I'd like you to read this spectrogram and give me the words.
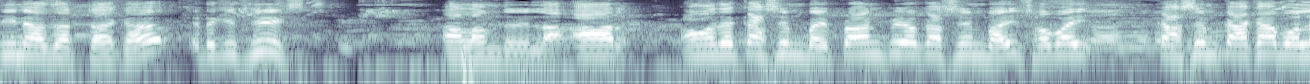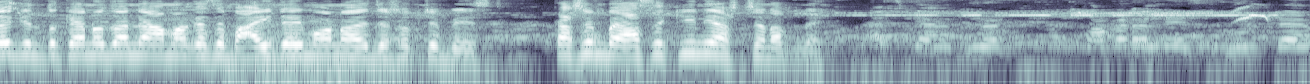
তিন হাজার টাকা। এটা কি ফিক্সড আলহামদুলিল্লাহ। আর আমাদের কাশেম ভাই প্রাণপ্রিয় কাশেম ভাই সবাই কাশেম কাকা বলে কিন্তু কেন জানে আমার কাছে ভাইটাই মনে হয় যে সবচেয়ে বেস্ট কাশেম ভাই আছে কি নিয়ে আসছেন আপনি? আজকে আমি কাকাটা নিয়েছি ফুল টাইম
